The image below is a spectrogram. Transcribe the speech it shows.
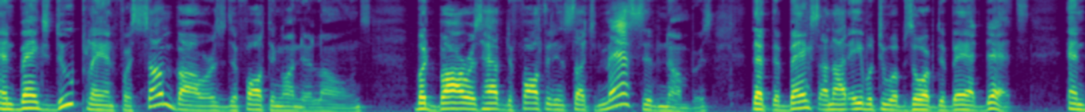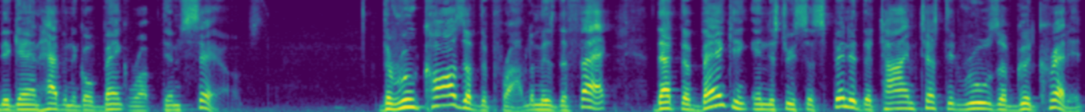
And banks do plan for some borrowers defaulting on their loans, but borrowers have defaulted in such massive numbers that the banks are not able to absorb the bad debts and began having to go bankrupt themselves. The root cause of the problem is the fact that the banking industry suspended the time tested rules of good credit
